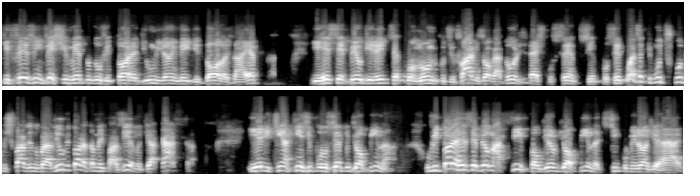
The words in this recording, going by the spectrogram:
que fez um investimento no Vitória de um milhão e meio de dólares na época e recebeu direitos econômicos de vários jogadores, 10%, 5%, coisa que muitos clubes fazem no Brasil. O Vitória também fazia, não tinha caixa. E ele tinha 15% de Obina. O Vitória recebeu na FIFA o dinheiro de Obina de 5 milhões de reais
